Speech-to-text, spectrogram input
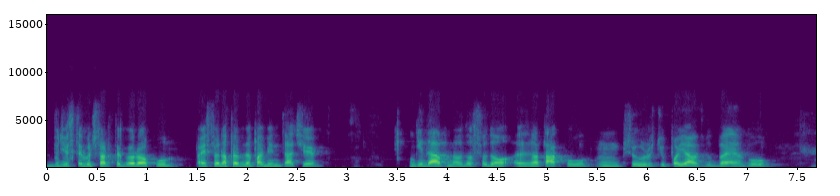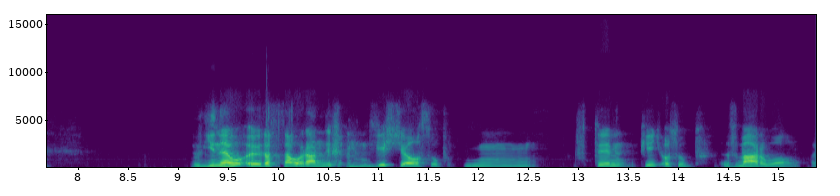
2024 roku, Państwo na pewno pamiętacie, niedawno doszło do e, ataku mm, przy użyciu pojazdu BMW. Zginęło, e, zostało rannych 200 osób, mm, w tym 5 osób zmarło. E,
